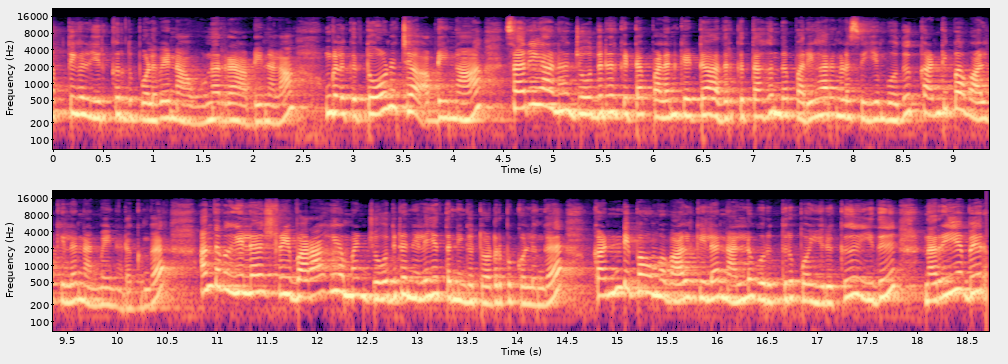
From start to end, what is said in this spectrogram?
சக்திகள் இருக்கிறது போலவே நான் உணர்றேன் அப்படின்னலாம் உங்களுக்கு தோணுச்சு அப்படின்னா சரியான ஜோதிடர்கிட்ட பலன் கேட்டு அதற்கு தகுந்த பரிகாரங்களை செய்யும்போது கண்டிப்பாக வாழ்க்கையில் நன்மை நடக்குங்க. அந்த வகையில் ஸ்ரீ வராகி அம்மன் ஜோதிட நிலையத்தை நீங்கள் தொடர்பு கொள்ளுங்கள் கண்டிப்பாக உங்கள் வாழ்க்கையில் நல்ல ஒரு திருப்பம் இருக்குது இது நிறைய பேர்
